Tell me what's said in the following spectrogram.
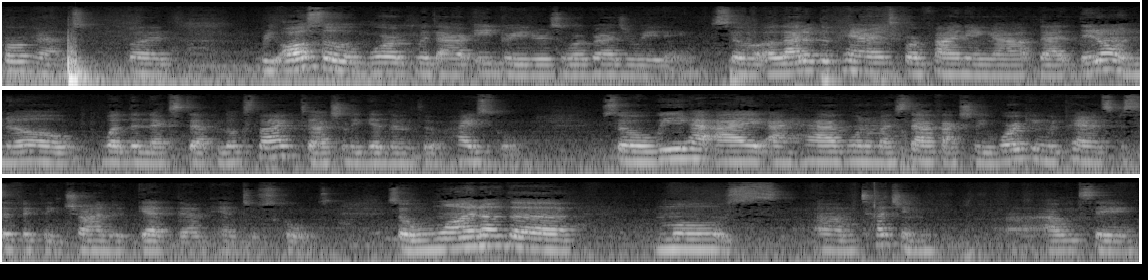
programs, but we also work with our eighth graders who are graduating. So a lot of the parents were finding out that they don't know what the next step looks like to actually get them through high school. So we ha- I, I have one of my staff actually working with parents specifically trying to get them into schools. So one of the most um, touching, uh, I would say,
